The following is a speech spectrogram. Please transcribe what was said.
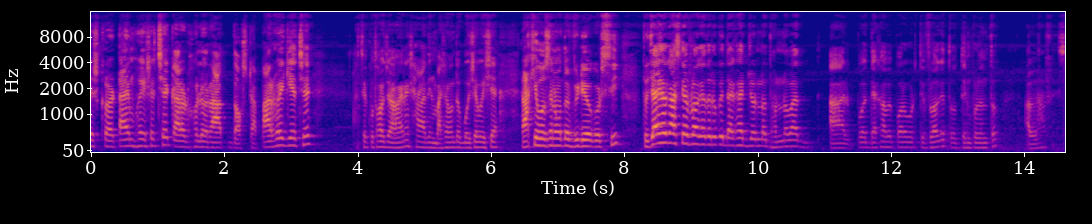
শেষ করার টাইম হয়ে এসেছে। কারণ হলো রাত দশটা পার হয়ে গিয়েছে। আজকে কোথাও যাওয়া হয় না সারাদিন বাসার মতো বসে বসে রাখি হোসেনের মতো ভিডিও করছি। তো যাই হোক, আজকের ব্লগ এতটুকু দেখার জন্য ধন্যবাদ, আর দেখা হবে পরবর্তী ব্লগে তো দিন পর্যন্ত আল্লাহ হাফেজ।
